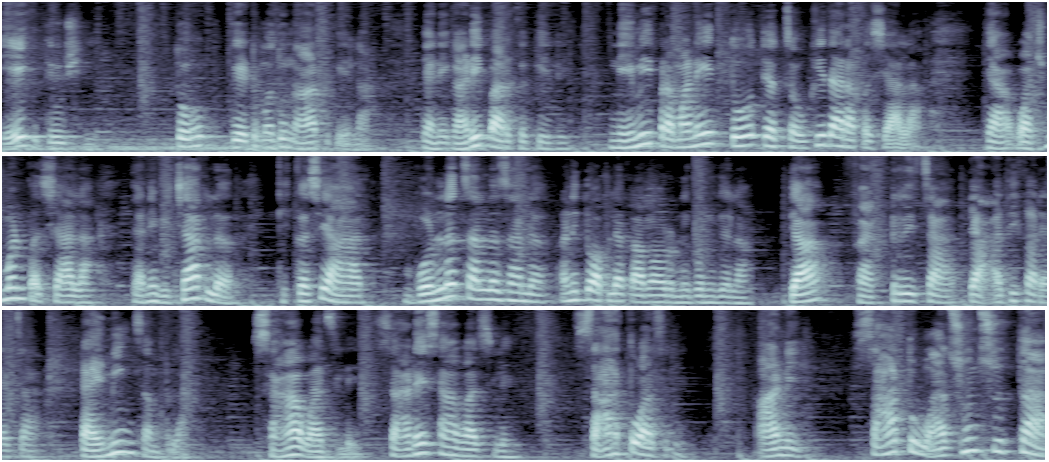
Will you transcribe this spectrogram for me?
एक दिवशी तो गेटमधून आत गेला. त्याने गाडी पार्क केली. नेहमीप्रमाणे तो त्या चौकीदारापाशी आला. त्या वॉचमनपाशी आला. त्याने विचारलं की कसे आहात? बोलणं चाललं झालं आणि तो आपल्या कामावर निघून गेला. त्या फॅक्टरीचा त्या अधिकाऱ्याचा टायमिंग संपला. सहा वाजले साडेसहा वाजले. सात वाजले. आणि सात वाजूनसुद्धा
